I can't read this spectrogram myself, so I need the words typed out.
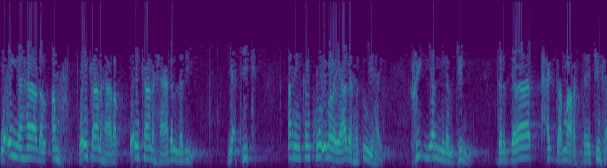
waina haada almr wain kaana haada wain kaana haada aladii yatiika arinkan kuu imanaya adeer hadduu yahay ri'yan min aljini dardaraad xagga maaragtay jinka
